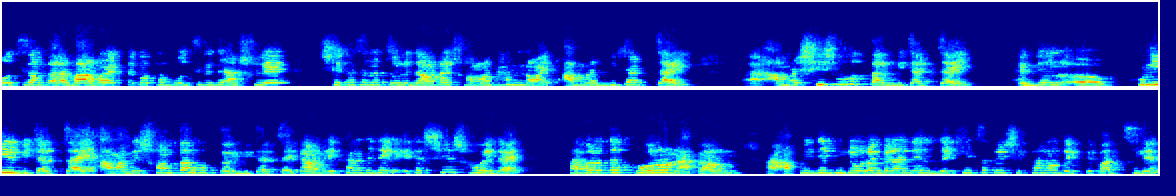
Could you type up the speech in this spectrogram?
বলছিলাম, তারা বারবার একটা কথা বলছিল যে আসলে শেখ হাসিনা চলে যাওয়াটাই সমাধান নয়, আমরা বিচার চাই আমরা শিশু হত্যার বিচার চাই, একজন খুনির বিচার চাই, আমাদের সন্তান হত্যার বিচার চাই। কারণ এখানে যদি এটা শেষ হয়ে যায় তাহলে তো হলো না। কারণ আপনি যে ভিডিওটা বেলা নিউজ দেখিয়েছে আপনি সেখানেও দেখতে পাচ্ছিলেন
